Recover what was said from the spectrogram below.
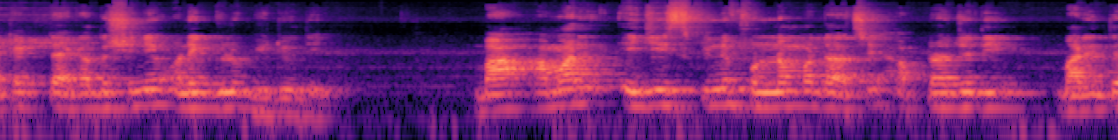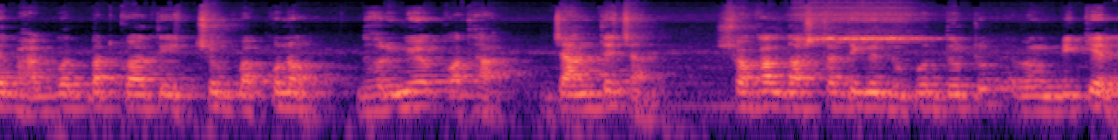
এক একটা একাদশী নিয়ে অনেকগুলো ভিডিও দিই। বা আমার এই যে স্ক্রিনে ফোন নাম্বারটা আছে, আপনারা যদি বাড়িতে ভাগবত পাঠ করাতে ইচ্ছুক বা কোনো ধর্মীয় কথা জানতে চান, সকাল দশটা থেকে দুপুর দুটো এবং বিকেল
